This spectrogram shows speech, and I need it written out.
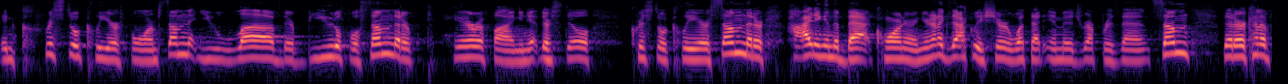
in crystal clear form, some that you love, they're beautiful, some that are terrifying, and yet they're still crystal clear. Some that are hiding in the back corner, and you're not exactly sure what that image represents. Some that are kind of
